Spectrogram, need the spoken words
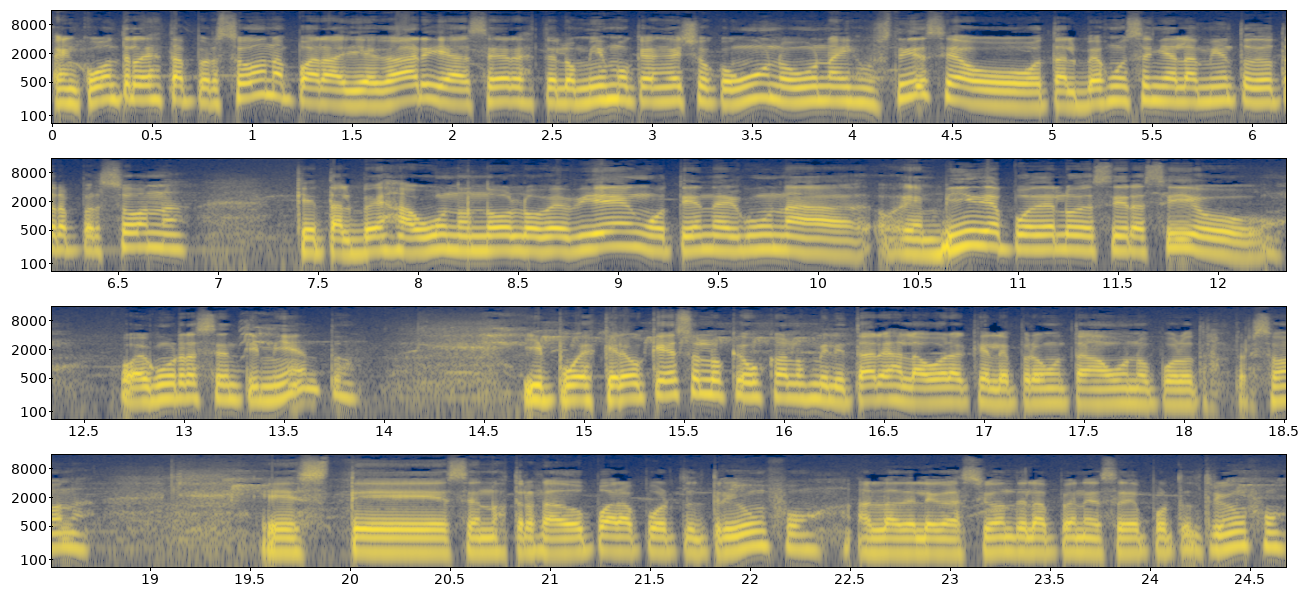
en contra de esta persona para llegar y hacer este, lo mismo que han hecho con uno, una injusticia o tal vez un señalamiento de otra persona que tal vez a uno no lo ve bien o tiene alguna envidia, poderlo decir así, o, o algún resentimiento. Y pues creo que eso es lo que buscan los militares a la hora que le preguntan a uno por otras personas. Este, se nos trasladó para Puerto del Triunfo, a la delegación de la PNC de Puerto del Triunfo.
